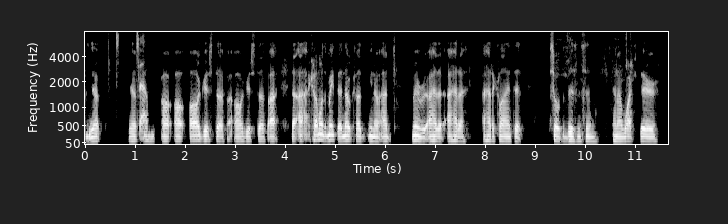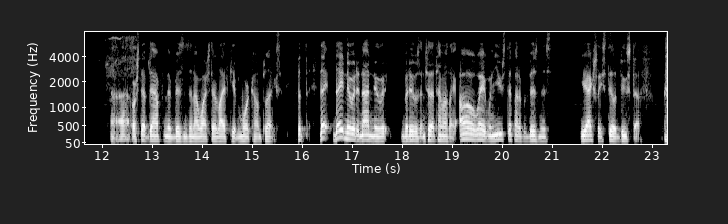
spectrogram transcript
Yep. Yep. So. All, all, all, good stuff. All good stuff. I, I, I, I wanted to make that note because I, you know, I remember I had a, I had a, I had a client that sold the business and, and I watched their, uh, or stepped down from their business, and I watched their life get more complex. But they they knew it, and I knew it. But it was until that time I was like, oh wait, when you step out of a business, you actually still do stuff.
